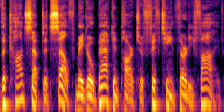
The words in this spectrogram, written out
the concept itself may go back in part to 1535,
